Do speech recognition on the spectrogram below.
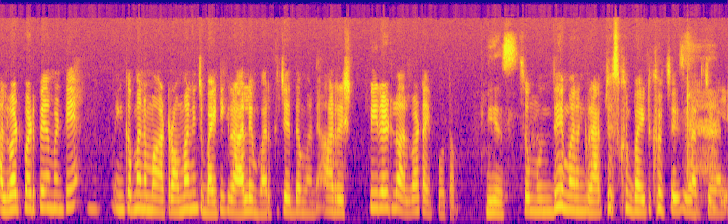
అలవాటు పడిపోయామంటే ఇంకా మనం ఆ ట్రామా నుంచి బయటికి రాలేం వర్క్ చేద్దామని. ఆ రెస్ట్ పీరియడ్లో అలవాటు అయిపోతాం. సో ముందే మనం గ్రాప్ చేసుకుని బయటకు వచ్చేసి వర్క్ చేయాలి.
